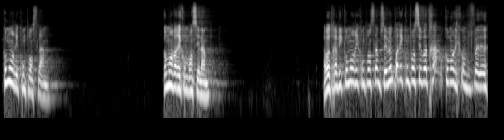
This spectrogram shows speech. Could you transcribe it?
Comment on récompense l'âme? Comment on va récompenser l'âme? À votre avis, comment on récompense l'âme? Vous savez même pas récompenser votre âme? Comment vous faites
